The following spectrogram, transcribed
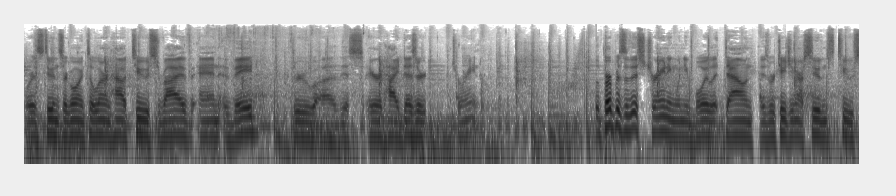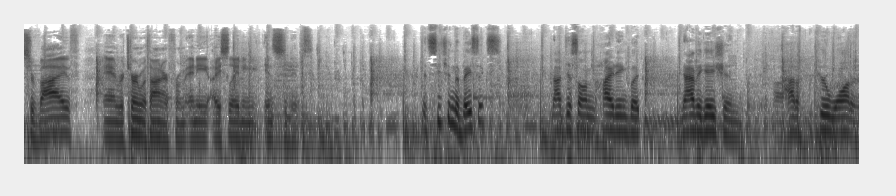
where the students are going to learn how to survive and evade through uh, this arid high desert terrain. The purpose of this training, when you boil it down, is we're teaching our students to survive and return with honor from any isolating incident. It's teaching the basics, not just on hiding, but navigation, uh, how to procure water,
